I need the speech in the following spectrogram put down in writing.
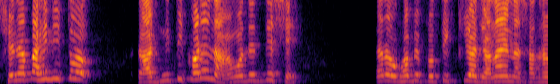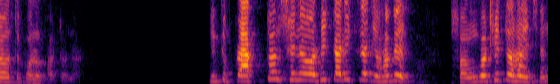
সেনাবাহিনী তো রাজনীতি করে না আমাদের দেশে। তারা ওভাবে প্রতিক্রিয়া জানায় না সাধারণত কোনো ঘটনা। কিন্তু প্রাক্তন সেনা আধিকারিকরা যেভাবে সংগঠিত হয়েছেন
